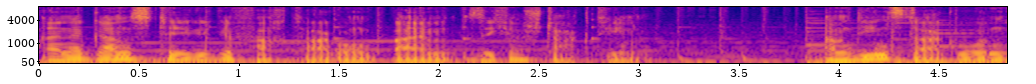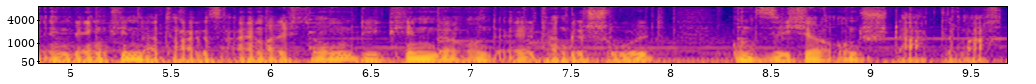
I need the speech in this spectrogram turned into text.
eine ganztägige Fachtagung beim Sicher-Stark-Team. Am Dienstag wurden in den Kindertageseinrichtungen die Kinder und Eltern geschult und sicher und stark gemacht.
